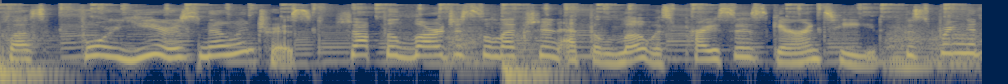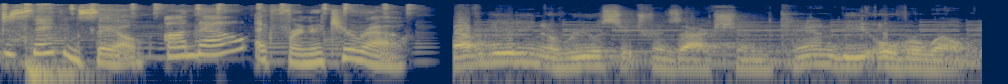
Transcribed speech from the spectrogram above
Plus, four years no interest. Shop the largest selection at the lowest prices guaranteed. The spring into savings sale on now at Furniture Row. Navigating a real estate transaction can be overwhelming,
